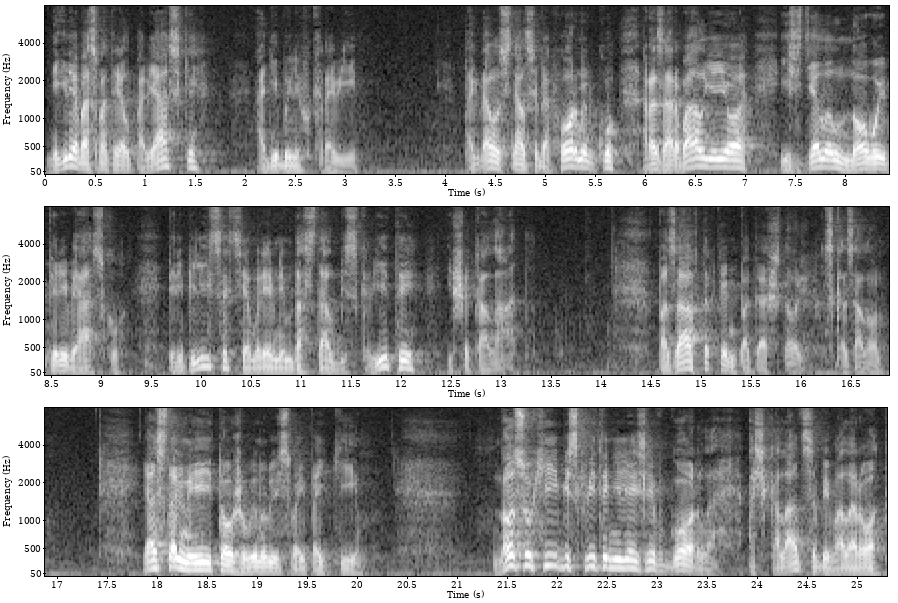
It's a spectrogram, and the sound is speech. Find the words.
Негреба осмотрел повязки, они были в крови. Тогда он снял себя форменку, разорвал ее и сделал новую перевязку. Перепелица тем временем достал бисквиты и шоколад. «Позавтракаем пока, что ли?» – сказал он. И остальные тоже вынули свои пайки. Но сухие бисквиты не лезли в горло, а шоколад забивал рот.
